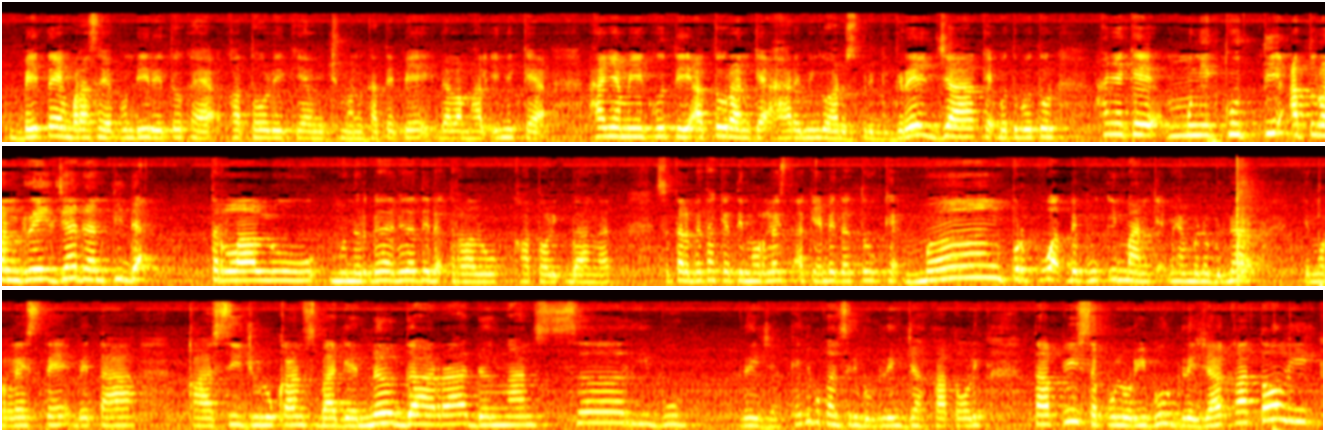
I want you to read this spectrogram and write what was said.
Beta yang merasa pun diri itu kayak Katolik yang cuman KTP dalam hal ini kayak hanya mengikuti aturan kayak hari Minggu harus pergi gereja kayak betul-betul hanya kayak mengikuti aturan gereja dan tidak terlalu menurut beta beta tidak terlalu katolik banget setelah beta ke Timor Leste akhirnya beta tuh kayak memperkuat beta iman. Kayak memang benar-benar Timor Leste beta kasih julukan sebagai negara dengan seribu gereja. Kayaknya bukan seribu gereja katolik tapi sepuluh ribu gereja katolik.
